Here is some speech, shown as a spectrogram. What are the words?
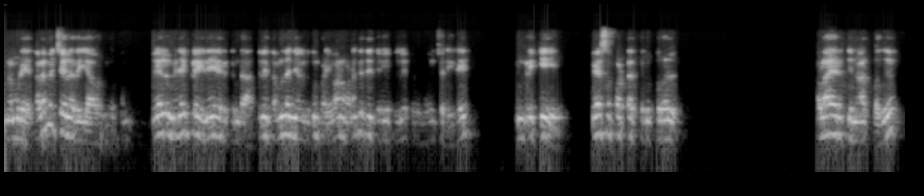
நம்முடைய தலைமைச் செயலர் ஐயா அவர்களுக்கும் மேலும் இணைப்பில் இணைய இருக்கின்ற அத்தனை தமிழஞ்சங்களுக்கும் பணிவான வணக்கத்தை தெரிவிப்பதிலே பெரும் மகிழ்ச்சி அடைகிறேன். இன்றைக்கு பேசப்பட்ட திருக்குறள். தொள்ளாயிரத்தி நாற்பது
